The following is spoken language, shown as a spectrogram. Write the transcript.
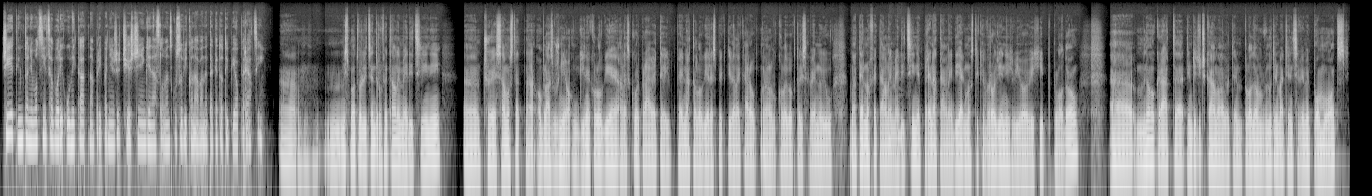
či je týmto nemocnica Bory unikátna, prípadne, že či ešte niekde na Slovensku sú vykonávané takéto typy operácií? My sme otvorili Centrum fetálnej medicíny, čo je samostatná oblasť už nie ginekológie, ale skôr práve tej prenatológie, respektíve lekárov alebo kolegov, ktorí sa venujú maternofetálnej medicíne, prenatálnej diagnostike vrodených vývojových chyb plodov. Mnohokrát tým detičkám alebo tým plodom vnútri maternice vieme pomôcť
